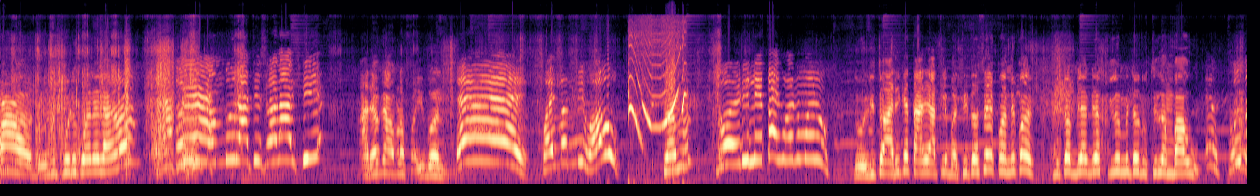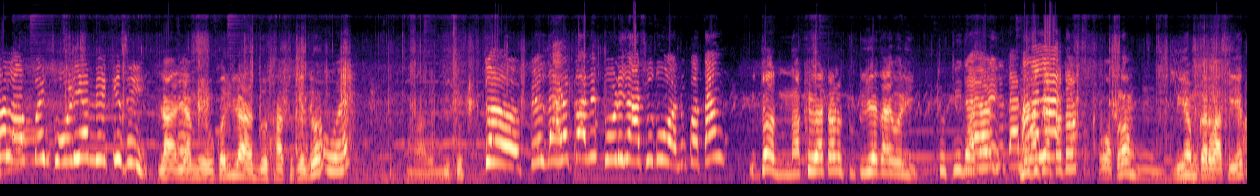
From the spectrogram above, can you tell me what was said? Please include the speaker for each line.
Speaker 1: ડોલી ફોડી કોને
Speaker 2: લાવ્યો.
Speaker 1: અરે કે આપણો ભાઈબંધ
Speaker 2: એ ભાઈબંધની વહુ.
Speaker 1: કેમ
Speaker 2: દોરડી લેતા આવવાનું મારું.
Speaker 1: દોડી તો આરી કે તારી આટલી બધી તો છે પણ કોઈ હું તો બે બે કિલોમીટર ઉઠી લંબાવું
Speaker 2: હું તો લંબાઈ છોડી એમ મેકી છી.
Speaker 1: લા લા મેં એવું કરી લા દો સાસુ કેજો
Speaker 2: ઓય.
Speaker 1: મારો દીકરો
Speaker 2: તો પેલ દાડે કાલે તોડી નાખ્યું તું આનું પતંગ.
Speaker 1: ઈ તો નખી વાટાનું તૂટી જાય વળી
Speaker 2: તૂટી જાય તારે
Speaker 1: બીજું કહેતો તો નિયમ કરવા છે એક.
